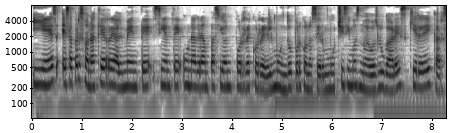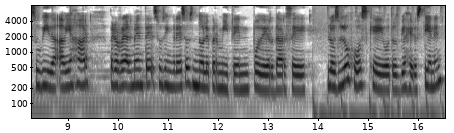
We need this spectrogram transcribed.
Y es esa persona que realmente siente una gran pasión por recorrer el mundo, por conocer muchísimos nuevos lugares, quiere dedicar su vida a viajar, pero realmente sus ingresos no le permiten poder darse los lujos que otros viajeros tienen,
